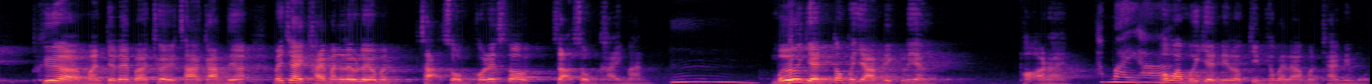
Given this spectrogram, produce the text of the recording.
ๆ เพื่อมันจะได้มาช่วยสร้างกล้ามเนื้อ ไม่ใช่ไขมันเร็วๆ มันสะสมคอเลสเตอรอลสะสมไขมันอืมมื้อเย็นต้องพยายามหลีกเลี่ยง เพราะอะไรทำไมคะเพราะว่ามื้อเย็นนี่เรากินเข้าไปแล้ว มันใช้ไม่หมด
